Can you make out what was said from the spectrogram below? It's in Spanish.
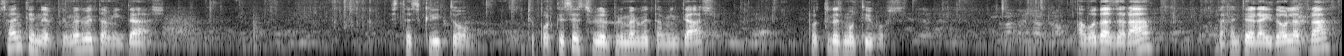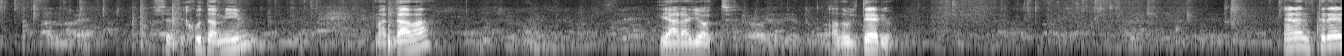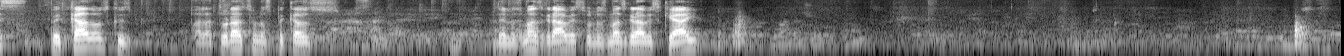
Saben que en el primer Betamigdash está escrito que por qué se destruyó el primer Betamigdash por tres motivos. Abodazara, la gente era idólatra. Shefihud Damim mataba y Arayot, adulterio. Eran tres pecados que para la Torah son los pecados de los más graves o los más graves que hay.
